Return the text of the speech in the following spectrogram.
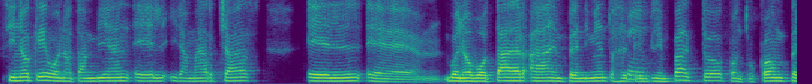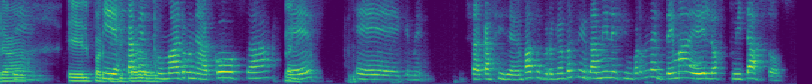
sino que, bueno, también el ir a marchas, el, eh, bueno, votar a emprendimientos de triple impacto con tu compra, el participar... Y déjame sumar una cosa, que es eh, que ya casi se me pasa, pero que me parece que también es importante el tema de los tuitazos.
